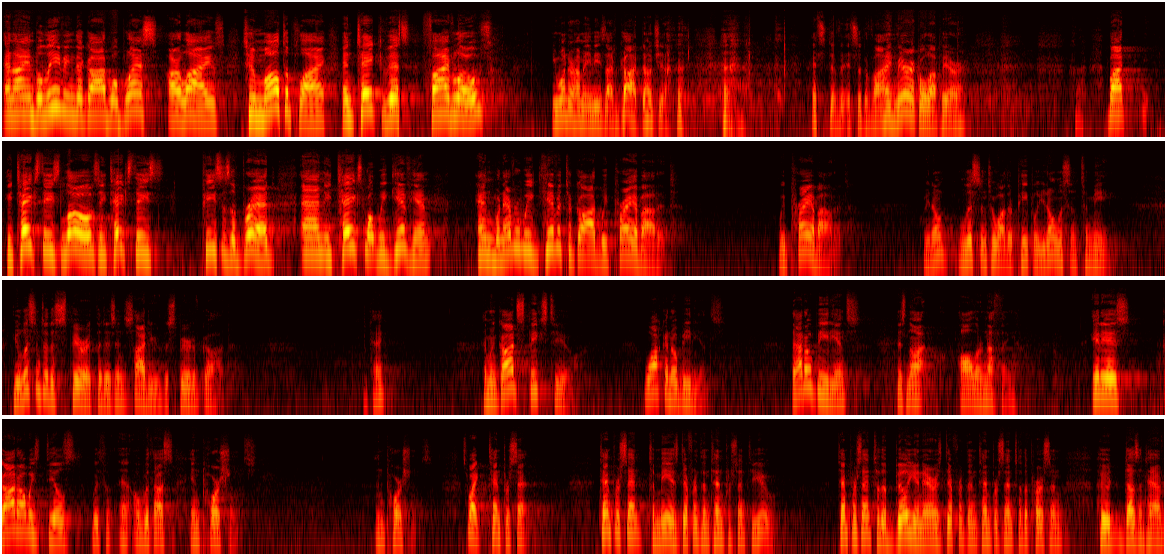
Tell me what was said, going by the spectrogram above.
And I am believing that God will bless our lives to multiply and take this five loaves. You wonder how many of these I've got, don't you? it's, it's a divine miracle up here. But he takes these loaves, he takes these pieces of bread, and he takes what we give him, and whenever we give it to God, we pray about it. We pray about it. We don't listen to other people. You don't listen to me. You listen to the Spirit that is inside of you, the Spirit of God. Okay? And when God speaks to you, walk in obedience. That obedience is not all or nothing. It is, God always deals with, uh, with us in portions. In portions. It's like 10%. 10% to me is different than 10% to you. 10% to the billionaire is different than 10% to the person who doesn't have,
